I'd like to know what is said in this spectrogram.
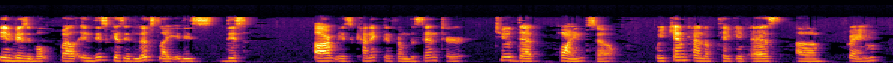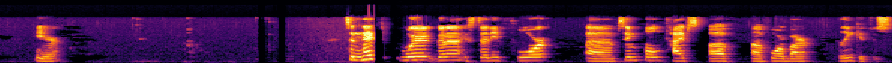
invisible well in this case it looks like it is this arm is connected from the center to that point so we can kind of take it as a frame here so next we're gonna study four um, simple types of uh, four bar linkages.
